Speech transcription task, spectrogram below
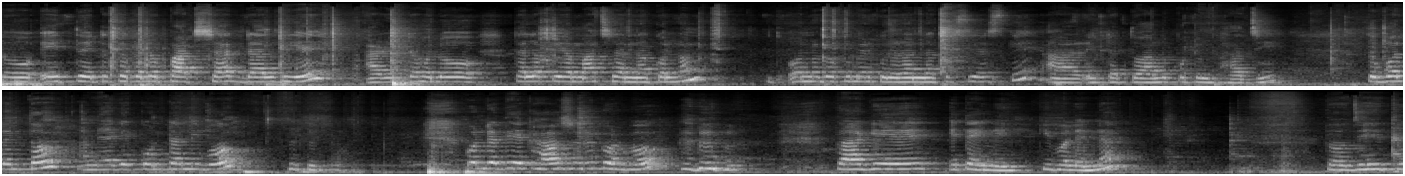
তো এই তো এটা তো গেল পাট শাক, ডাল দিয়ে, আর এটা হলো তেলাপিয়া মাছ রান্না করলাম। অন্য রকমের করে রান্না করছি আজকে, আর এটা তো আলু পটল ভাজি। তো বলেন তো, আমি আগে কোনটা নিব? কোনটা দিয়ে খাওয়া শুরু করব? তো আগে এটাই নেই, কি বলেন না? তো যেহেতু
